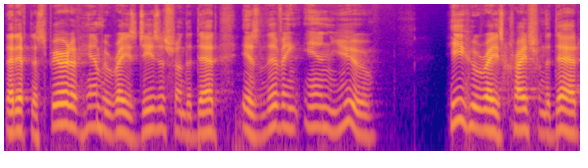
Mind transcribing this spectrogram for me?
that if the Spirit of Him who raised Jesus from the dead is living in you, he who raised Christ from the dead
